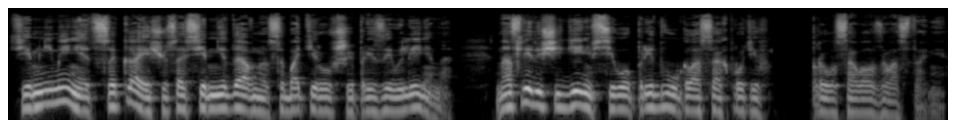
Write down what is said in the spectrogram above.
Тем не менее, ЦК, еще совсем недавно саботировавший призывы Ленина, на следующий день всего при двух голосах против проголосовал за восстание.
